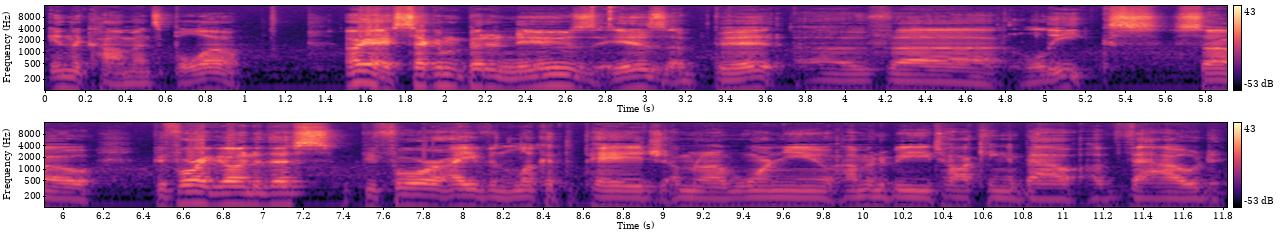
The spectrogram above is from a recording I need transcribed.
in the comments below. Okay, second bit of news is a bit of uh, leaks. So before I go into this, before I even look at the page, I'm going to warn you, I'm going to be talking about avowed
